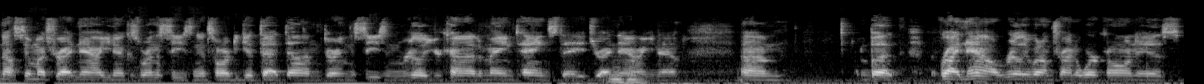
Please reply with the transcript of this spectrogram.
Not so much right now, you know, because we're in the season. It's hard to get that done during the season. Really, you're kind of at a maintain stage right now, you know. Um, but right now, really, what I'm trying to work on is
